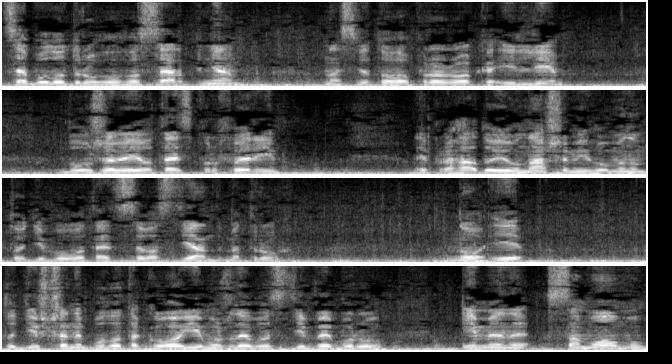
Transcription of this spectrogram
Це було 2 серпня на святого пророка Іллі. Був живий отець Порфирій. І пригадую, нашим ігуменом тоді був отець Севастьян Дмитрук. Ну і тоді ще не було такої можливості вибору імені самому.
